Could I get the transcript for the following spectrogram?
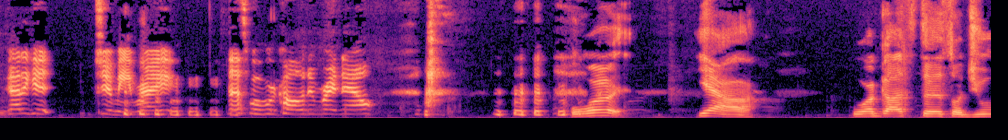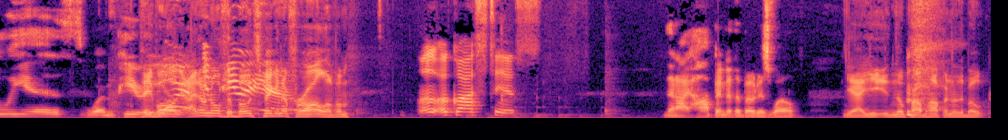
We gotta get Jimmy, right? That's what we're calling him right now. what? yeah. Or Augustus, or Julius, or Imperio. They've all I don't know if the boat's big enough for all of them. Augustus. Then I hop into the boat as well. Yeah, you, no problem hopping in the boat.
